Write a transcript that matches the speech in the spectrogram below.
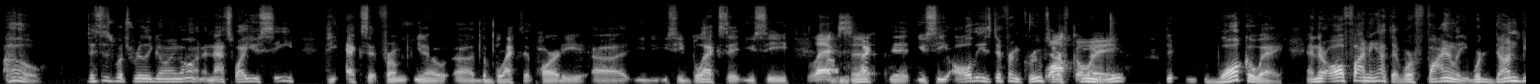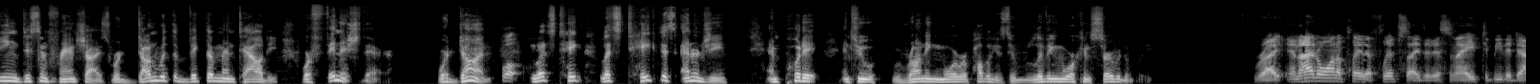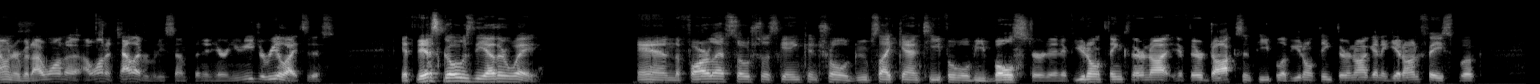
"Oh, this is what's really going on, and that's why you see the exit from you know uh, the Blexit Party. Uh, you, you see Blexit, you see. Um, Lexit, you see all these different groups. Walk away. Walk away, and they're all finding out that we're finally we're done being disenfranchised. We're done with the victim mentality. We're finished there. We're done. Well, let's take let's take this energy and put it into running more Republicans, to living more conservatively. Right. And I don't want to play the flip side to this, and I hate to be the downer, but I want to I want to tell everybody something in here, and you need to realize this. If this goes the other way, and the far left socialists gain control, groups like Antifa will be bolstered. And if you don't think they're not, if they're doxing people, if you don't think they're not going to get on Facebook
